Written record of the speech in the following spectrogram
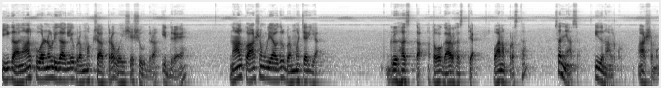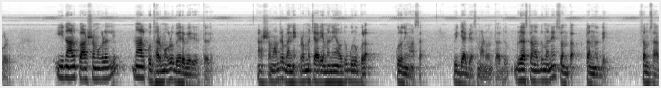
ಈಗ ನಾಲ್ಕು ವರ್ಣಗಳು ಈಗಾಗಲೇ ಬ್ರಹ್ಮಕ್ಷಾತ್ರ, ವೈಶ್ಯ, ಶೂದ್ರ ಇದ್ದರೆ ನಾಲ್ಕು ಆಶ್ರಮಗಳು ಯಾವುದು? ಬ್ರಹ್ಮಚರ್ಯ, ಗೃಹಸ್ಥ ಅಥವಾ ಗಾರ್ಹಸ್ಥ್ಯ, ವಾನಪ್ರಸ್ಥ, ಸನ್ಯಾಸ. ಇದು ನಾಲ್ಕು ಆಶ್ರಮಗಳು. ಈ ನಾಲ್ಕು ಆಶ್ರಮಗಳಲ್ಲಿ ನಾಲ್ಕು ಧರ್ಮಗಳು ಬೇರೆ ಬೇರೆ ಇರ್ತದೆ. ಆಶ್ರಮ ಅಂದರೆ ಮನೆ, ಬ್ರಹ್ಮಚಾರಿಯ ಮನೆ ಯಾವುದು? ಗುರುಕುಲ, ಗುರುನಿವಾಸ, ವಿದ್ಯಾಭ್ಯಾಸ ಮಾಡುವಂಥದ್ದು. ಗೃಹಸ್ಥನದ್ದು ಮನೆ ಸ್ವಂತ ತನ್ನದ್ದೇ ಸಂಸಾರ.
